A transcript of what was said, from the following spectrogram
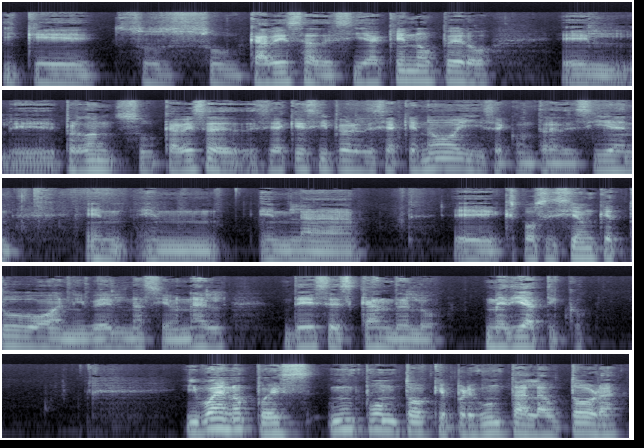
y que su, su cabeza decía que no, pero el, eh, perdón, su cabeza decía que sí, pero él decía que no y se contradecía en, en, en, la eh, exposición que tuvo a nivel nacional de ese escándalo mediático. Y bueno, pues un punto que pregunta la autora,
